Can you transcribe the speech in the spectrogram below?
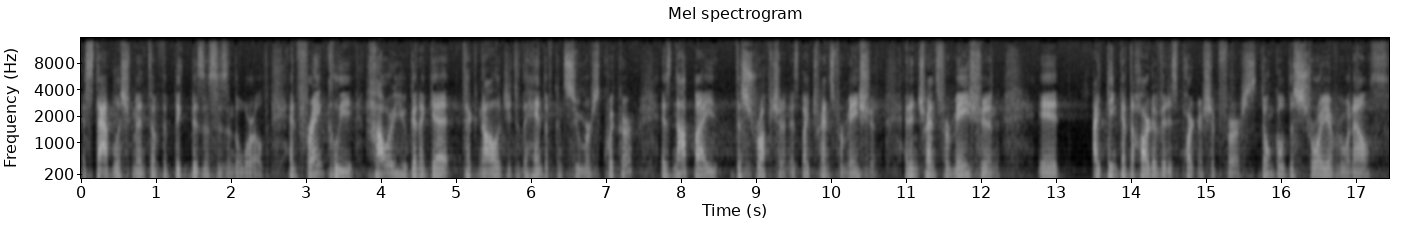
establishment of the big businesses in the world. And frankly, how are you going to get technology to the hand of consumers quicker? Is not by disruption, is by transformation. And in transformation, it I think at the heart of it is partnership first. Don't go destroy everyone else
